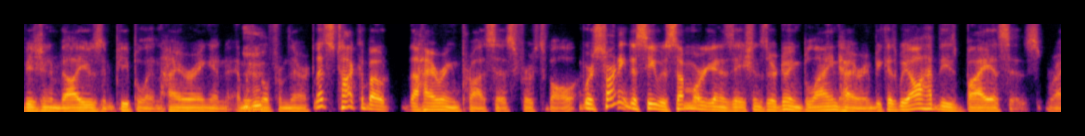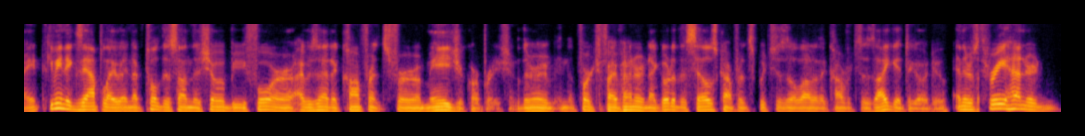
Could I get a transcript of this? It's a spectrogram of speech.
vision and values and people and hiring, and, and mm-hmm. we go from there. Let's talk about the hiring process, first of all. We're starting to see with some organizations, they're doing blind hiring because we all have these biases, right? Give me an example. I, and I've told this on the show before. I was at a conference for a major corporation. They're in the Fortune 500, and I go to the sales conference, which is a lot of the conferences I get to go to. And there's 300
